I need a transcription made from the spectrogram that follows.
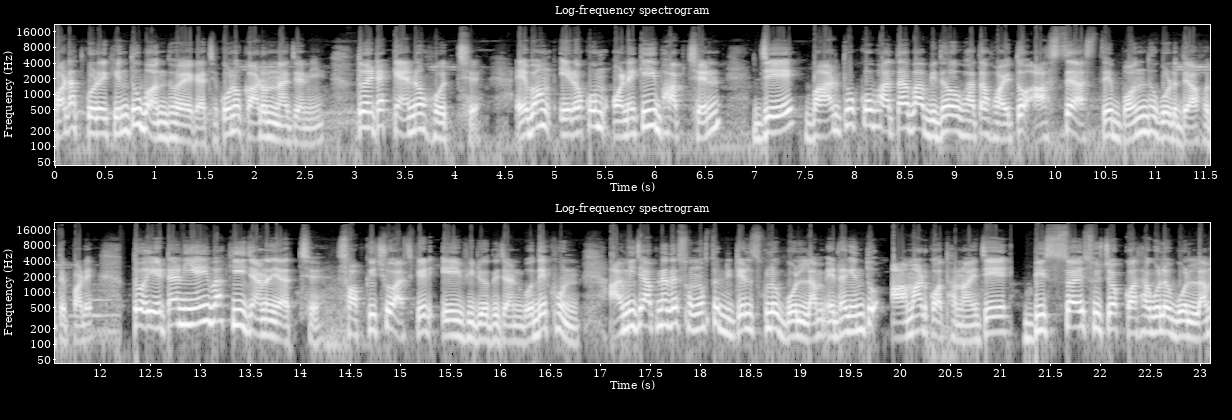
হঠাৎ করে কিন্তু বন্ধ হয়ে গেছে, কোনো কারণ না জানিয়ে। তো এটা কেন হচ্ছে? এবং এরকম অনেকেই ভাবছেন যে বার্ধক্য ভাতা বা বিধবা ভাতা হয়তো আস্তে আস্তে বন্ধ করে দেওয়া হতে পারে। তো এটা নিয়েই বা কি জানা যাচ্ছে? সব কিছু আজকের এই ভিডিওতে জানব। দেখুন, আমি যে আপনাদের সমস্ত ডিটেলসগুলো বললাম, এটা কিন্তু আমার কথা নয়। যে বিস্ময় সূচক কথাগুলো বললাম,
